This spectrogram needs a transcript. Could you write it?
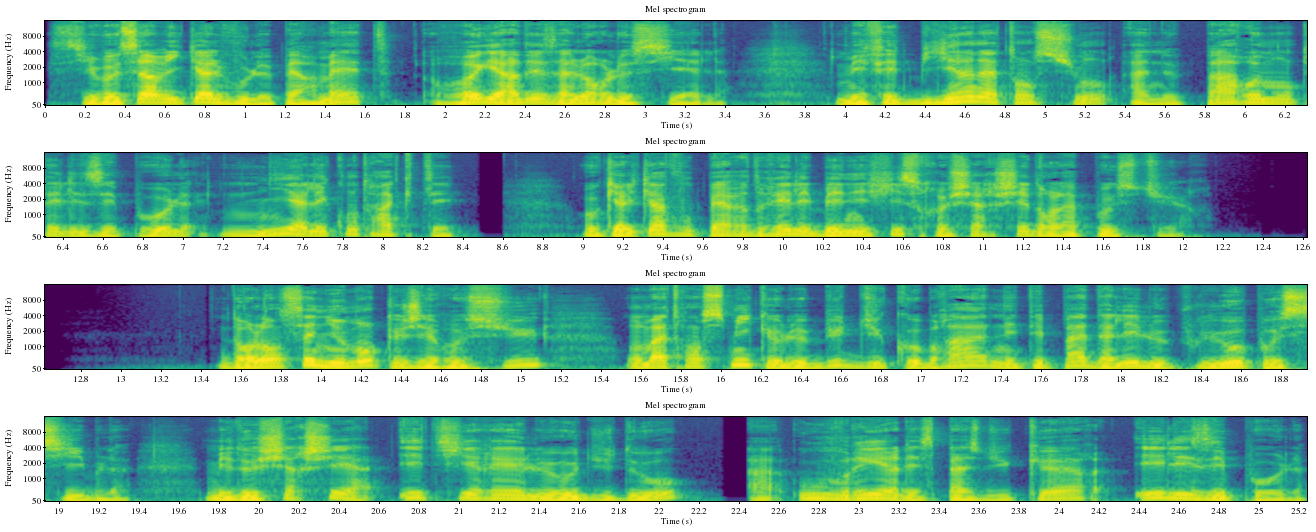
Si vos cervicales vous le permettent, regardez alors le ciel, mais faites bien attention à ne pas remonter les épaules ni à les contracter, auquel cas vous perdrez les bénéfices recherchés dans la posture. Dans l'enseignement que j'ai reçu, on m'a transmis que le but du cobra n'était pas d'aller le plus haut possible, mais de chercher à étirer le haut du dos, à ouvrir l'espace du cœur et les épaules,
